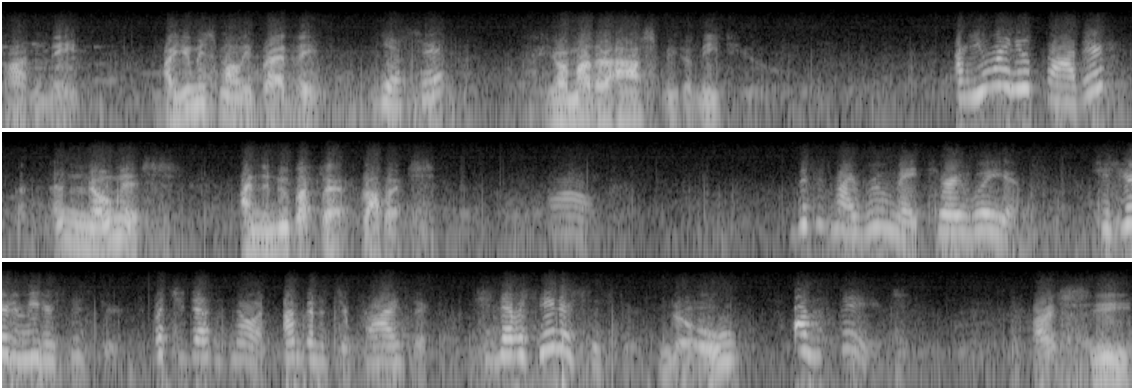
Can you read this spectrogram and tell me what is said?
Pardon me. Are you Miss Molly Bradley? Yes, sir. Your mother asked me to meet you. Are you my new father? Uh, no, miss. I'm the new butler, Roberts. Oh. This is my roommate, Terry Williams. She's here to meet her sister, but she doesn't know it. I'm going to surprise her. She's never seen her sister. No? On the stage. I see.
